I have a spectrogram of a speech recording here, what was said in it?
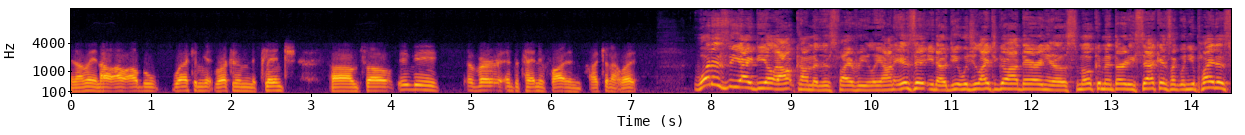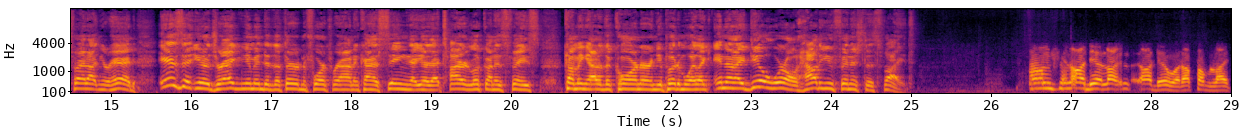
You know what I mean? I'll, I'll be working, working him in the clinch. Um, so it'd be a very entertaining fight, and I cannot wait. What is the ideal outcome of this fight for you, Leon? Is it, you know, do would you like to go out there and, you know, smoke him in 30 seconds? Like when you play this fight out in your head, is it, you know, dragging him into the third and fourth round and kind of seeing that, you know, that tired look on his face coming out of the corner and you put him away? Like in an ideal world, how do you finish this fight? Um, in ideal, like, ideal world, I'd probably like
